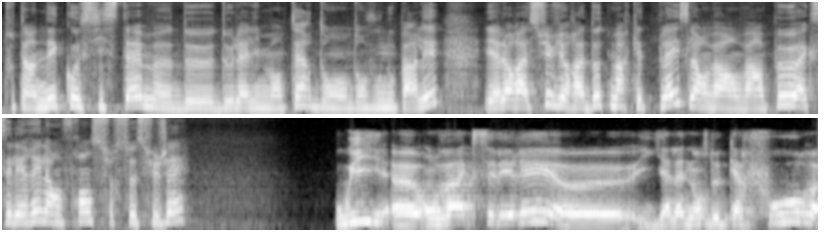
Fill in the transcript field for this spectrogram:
tout un écosystème de, l'alimentaire dont, vous nous parlez. Et alors à suivre, il y aura d'autres marketplaces. Là, on va, on va un peu accélérer là en France sur ce sujet? Oui, euh, on va accélérer. il y a l'annonce de Carrefour.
